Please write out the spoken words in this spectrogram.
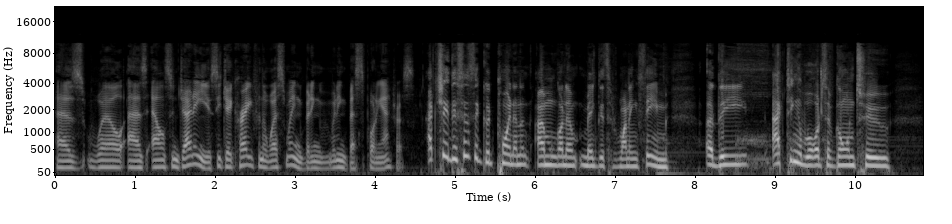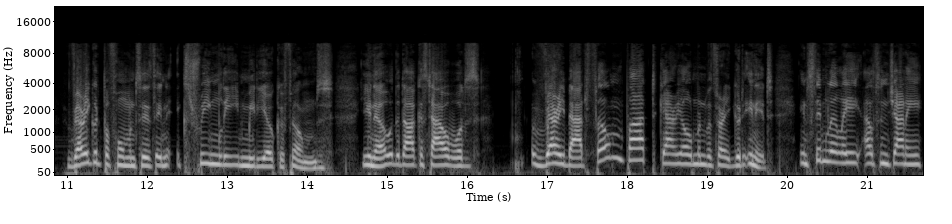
as well as Allison Janney, CJ Cregg from The West Wing, winning, winning Best Supporting Actress. Actually, this is a good point, and I'm going to make this a running theme. Uh, the acting awards have gone to very good performances in extremely mediocre films. You know, The Darkest Hour was a very bad film, but Gary Oldman was very good in it. And similarly, Allison Janney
